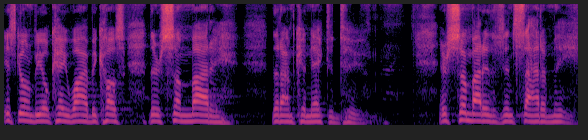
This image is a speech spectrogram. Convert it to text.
It's going to be okay. Why? Because there's somebody that I'm connected to, there's somebody that's inside of me.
